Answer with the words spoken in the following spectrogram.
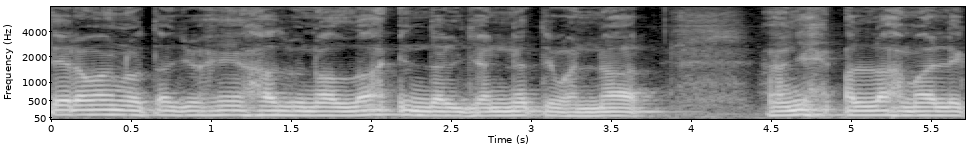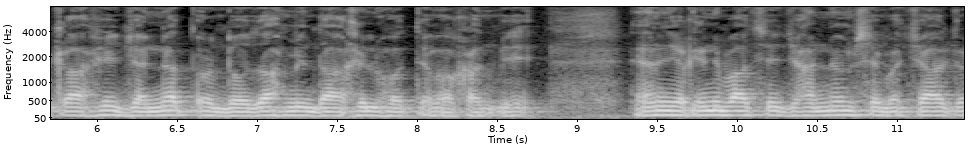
تیرواں ہوتا جو ہے حضب اللہ، ان دل جنت و ہاں جی اللہ ہمارے لیے کافی جنت اور دوزہ میں داخل ہوتے وقت بھی۔ یعنی یقینی بات سے جہنم سے بچا کر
